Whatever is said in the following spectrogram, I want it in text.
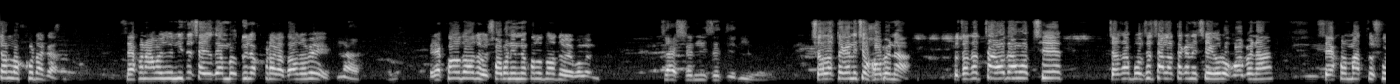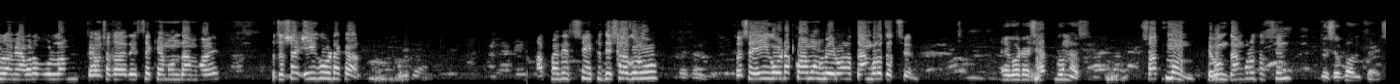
চার লক্ষ টাকা। এখন আমরা যদি নিতে চাই যদি আমরা দুই লক্ষ টাকা দেওয়া যাবে? না। এটা কত দেওয়া যাবে? সর্বনিম্ন কত দেওয়া যাবে বলেন? চারশোর নিচে দিয়ে দিবে চার লাখ টাকা নিচে হবে না। তো চাচার চাওয়া দাম হচ্ছে চাচা বলছে চার লাখ টাকা নিচে এগুলো হবে না। সে এখন মাত্র শুরু আমি আবারও বললাম। তখন চাচা দেখছে কেমন দাম হয়। তো চাচা এই গরু টাকা আপনার দেখছেন একটু দেশাল গরু। চাচা এই গরুটা কেমন হবে এবং দাম কত চাচ্ছেন? এগোটা সাত মন আছে। সাত মন এবং দাম কত চাচ্ছেন? দুশো পঞ্চাশ।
